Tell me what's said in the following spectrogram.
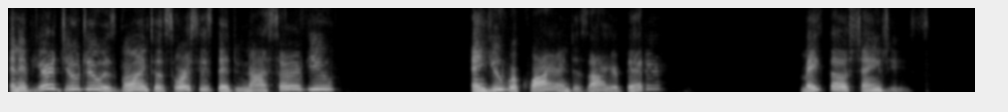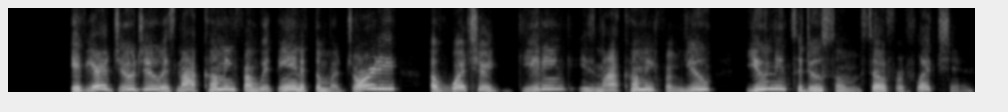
And if your juju is going to sources that do not serve you and you require and desire better, make those changes. If your juju is not coming from within, if the majority of what you're getting is not coming from you, you need to do some self reflection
